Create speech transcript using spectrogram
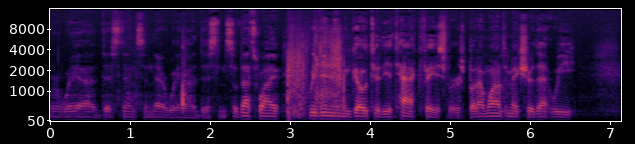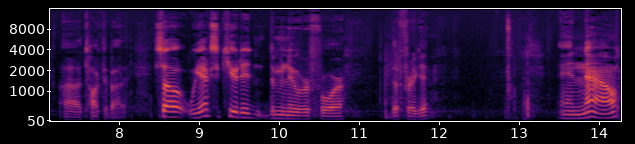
we're way out of distance and they're way out of distance. So that's why we didn't even go to the attack phase first, but I wanted to make sure that we uh, talked about it. So we executed the maneuver for the frigate. And now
